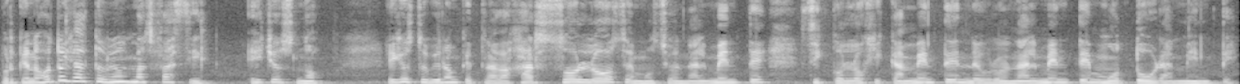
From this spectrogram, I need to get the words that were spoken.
Porque nosotros ya lo tuvimos más fácil, ellos no. Ellos tuvieron que trabajar solos emocionalmente, psicológicamente, neuronalmente, motoramente.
